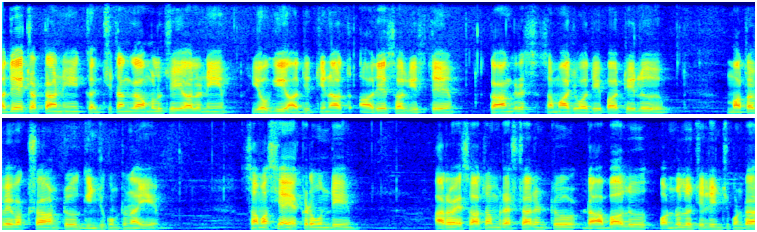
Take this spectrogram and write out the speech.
అదే చట్టాన్ని ఖచ్చితంగా అమలు చేయాలని యోగి ఆదిత్యనాథ్ ఆదేశాలు ఇస్తే కాంగ్రెస్ సమాజ్వాదీ పార్టీలు మత వివక్ష అంటూ గింజుకుంటున్నాయి. సమస్య ఎక్కడ ఉంది? అరవై శాతం రెస్టారెంట్లు డాబాలు పన్నులు చెల్లించకుండా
